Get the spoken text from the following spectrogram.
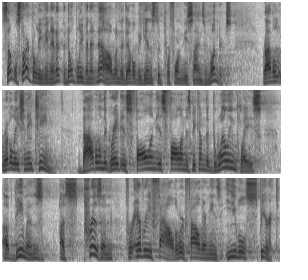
Some will start believing in it that don't believe in it now when the devil begins to perform these signs and wonders. Revelation 18 Babylon the Great is fallen, is fallen, has become the dwelling place of demons, a prison for every foul. The word foul there means evil spirit.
